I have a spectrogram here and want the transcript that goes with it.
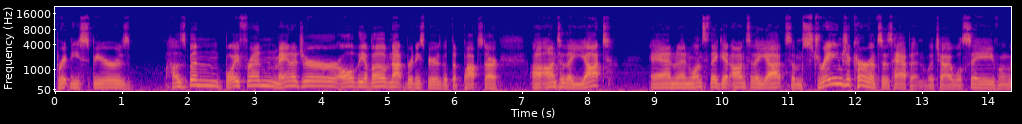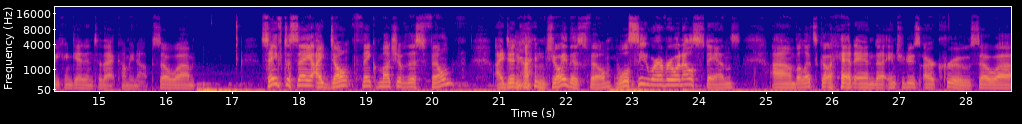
britney spears husband, boyfriend, manager, all the above, not Britney Spears, but the pop star, uh, onto the yacht. And then once they get onto the yacht, some strange occurrences happen, which I will save when we can get into that coming up. So, um, safe to say, I don't think much of this film. I did not enjoy this film. We'll see where everyone else stands. Um, but let's go ahead and uh, introduce our crew. So, uh,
